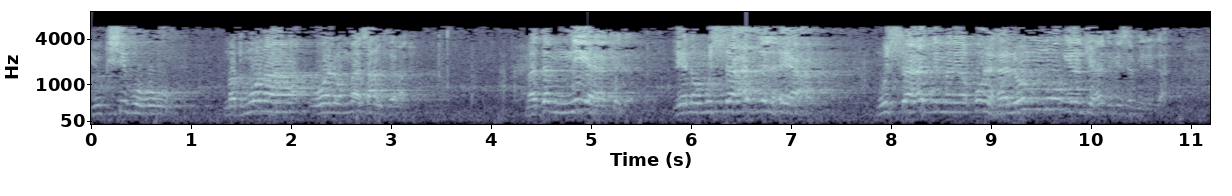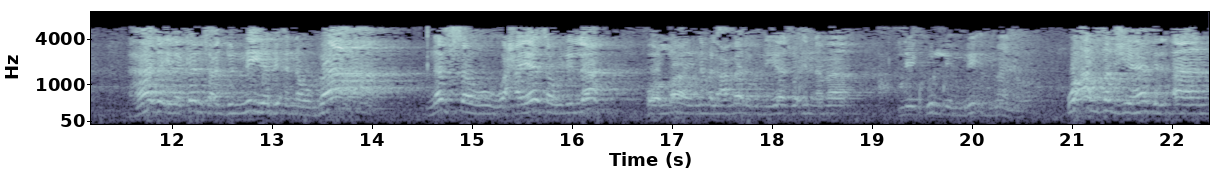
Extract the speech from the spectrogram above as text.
يكسبه مضمونها ولو مات على الفراش ما دام النية هكذا لأنه مستعد للهياعة مستعد لمن يقول هلموا إلى الجهاد في سبيل الله. هذا إذا كانت عنده النية بأنه باع نفسه وحياته لله فوالله إنما الأعمال بالنيات وإنما لكل امرئ ما نوى. وأفضل جهاد الآن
